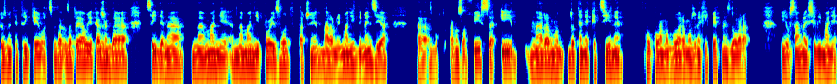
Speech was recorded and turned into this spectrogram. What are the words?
i uzmete 3 keywords. Zato ja uvijek kažem da se ide na, na, manje, na manji proizvod, tačnije naravno i manjih dimenzija, zbog Amazon Fisa i naravno do te neke cijene koliko vam odgovara, možda nekih 15 dolara i 18 ili manje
